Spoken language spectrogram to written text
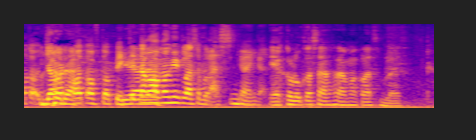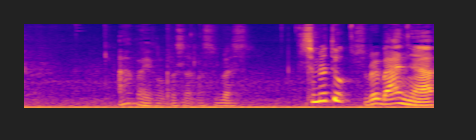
out jangan Udah. out of topic. Iya, kita udah. ngomongin kelas 11. Enggak, enggak. ya kalau kesah sama kelas 11. Apa ya kalau kelas kelas 11? Sebenarnya tuh Sebenarnya banyak.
